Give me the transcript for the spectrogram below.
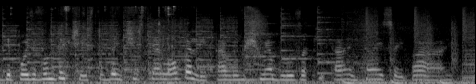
depois eu vou no dentista. O dentista é logo ali, tá? vou vestir minha blusa aqui, tá? Então é isso aí, bye.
